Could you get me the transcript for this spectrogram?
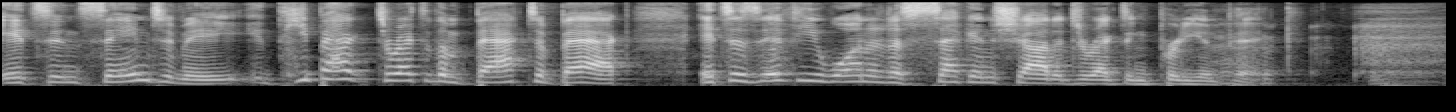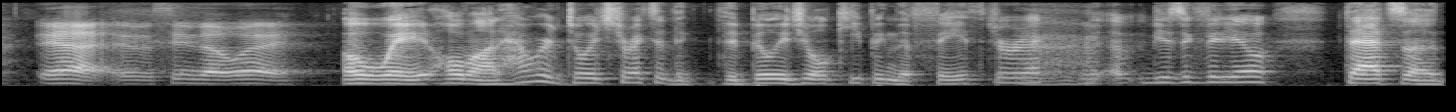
it's insane to me. He back directed them back to back. It's as if he wanted a second shot at directing Pretty in Pink. Yeah, it seemed that way. Oh wait, hold on. Howard Deutch directed the, the Billy Joel Keeping the Faith direct uh, music video. That's a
